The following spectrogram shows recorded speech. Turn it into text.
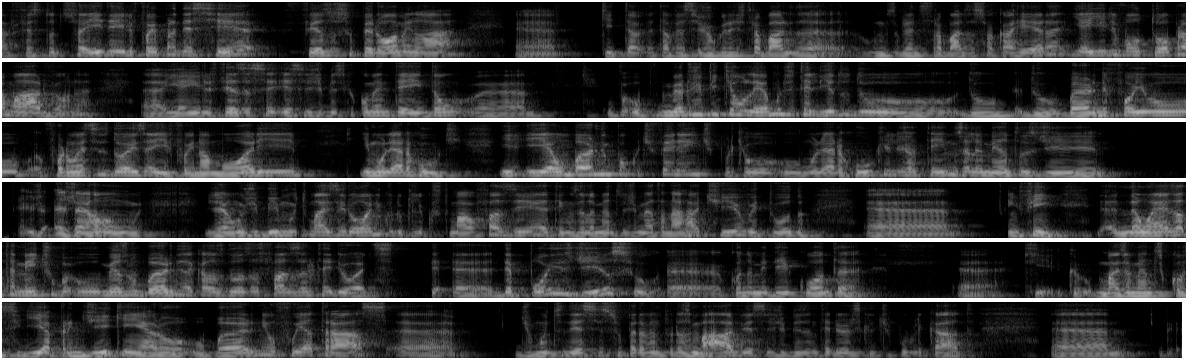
fez tudo isso aí, daí ele foi para DC, fez o Super-Homem lá, que talvez seja o grande trabalho da, um dos grandes trabalhos da sua carreira e aí ele voltou para Marvel né? Uh, e aí ele fez esse, esses gibis que eu comentei. Então uh, o, o, primeiro gibi que eu lembro de ter lido do do, do Burn foi o foram esses dois aí foi Namor e, e Mulher Hulk. E, e, é um Burn um pouco diferente porque o, o Mulher Hulk ele já tem uns elementos de já é um já é um gibi muito mais irônico do que ele costumava fazer, tem uns elementos de metanarrativa e tudo. É, enfim, não é exatamente o, o mesmo burn daquelas duas fases anteriores. É, depois disso, é, quando eu me dei conta é, que, que, mais ou menos consegui aprendi quem era o, o eu fui atrás é, de muitos desses Super Aventuras Marvel, esses gibis anteriores que ele tinha publicado. É,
